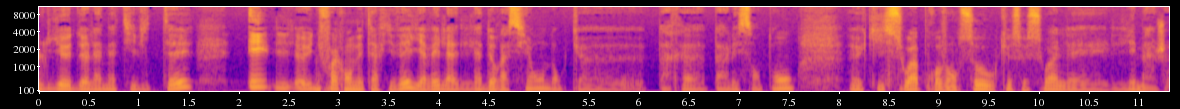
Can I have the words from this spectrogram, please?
lieu de la nativité. Et l- une fois qu'on est arrivé, il y avait la- l'adoration euh, par, euh, les santons, euh, qu'ils soient provençaux ou que ce soit les, les mages.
